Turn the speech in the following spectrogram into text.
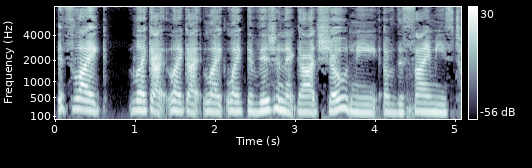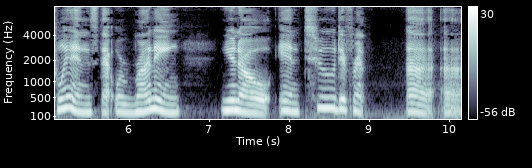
it's like like I like I like like the vision that God showed me of the Siamese twins that were running, you know, in two different uh, uh,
